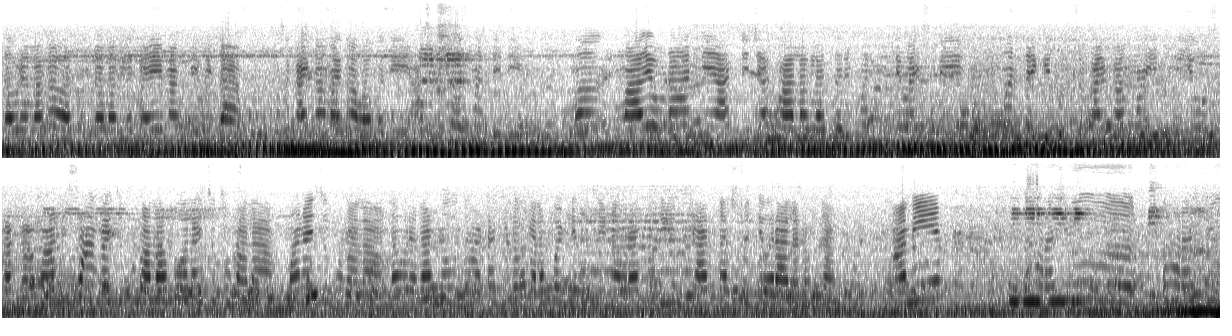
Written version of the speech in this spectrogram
नवऱ्याला गावात फिरायला लागलं काय मागते बेटा तसं काय काम आहे गावामध्ये? असं सहज म्हणते ती. मग मा एवढा आणि अत्याचार व्हायला लागला तरी पण डिवाईस ती म्हणते की तुमचं काय काम नाही तुम्ही येऊच नका. मग आम्ही सांगायचं कुणाला बोलायचं कुणाला म्हणायचं कुणाला. नवऱ्याला नऊ दहा टाके डोक्याला पडली होती. नवरा तीन चार तास शुद्धीवर आला नव्हता. आम्ही धाराशिव धाराशिव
